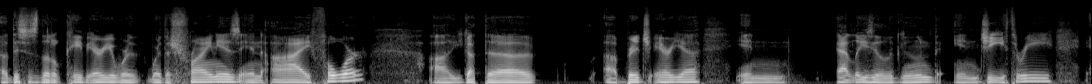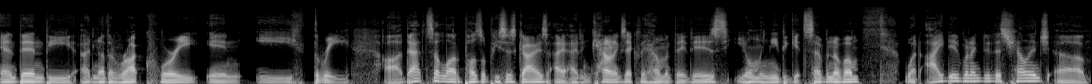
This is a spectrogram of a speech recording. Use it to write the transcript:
Uh, this is the little cave area where where the shrine is in I4. Uh, you got the uh, bridge area in at Lazy Lagoon in G3, and then the another rock quarry in E3. Uh, that's a lot of puzzle pieces, guys. I, I, didn't count exactly how much it is. You only need to get seven of them. What I did when I did this challenge, because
